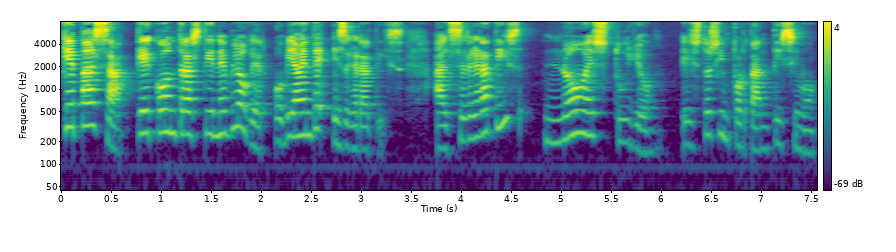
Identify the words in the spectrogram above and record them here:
¿Qué pasa? ¿Qué contras tiene Blogger? Obviamente es gratis. Al ser gratis, no es tuyo. Esto es importantísimo.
